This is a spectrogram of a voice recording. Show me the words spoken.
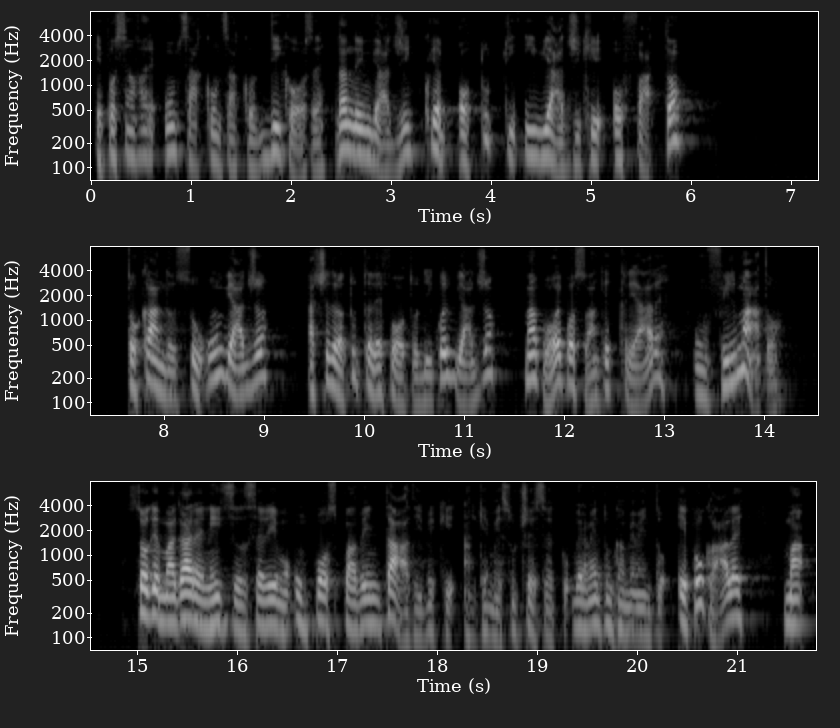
e possiamo fare un sacco un sacco di cose. Andando in viaggi, qui ho tutti i viaggi che ho fatto. Toccando su un viaggio accederò a tutte le foto di quel viaggio, ma poi posso anche creare un filmato So che magari all'inizio saremo un po' spaventati perché anche a me è successo ecco, veramente un cambiamento epocale, ma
